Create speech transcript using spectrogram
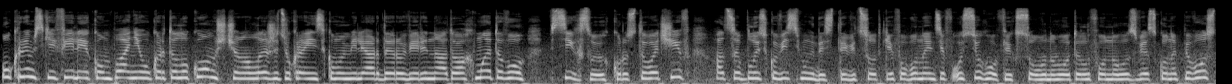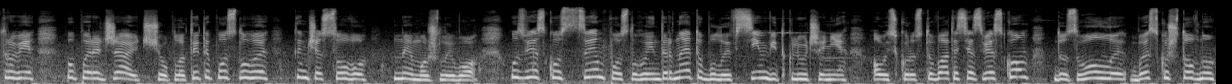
У кримській філії компанії «Укртелеком», що належить українському мільярдерові Рінату Ахметову, всіх своїх користувачів, а це близько 80% абонентів усього фіксованого телефонного зв'язку на півострові, попереджають, що оплатити послуги тимчасово неможливо. У зв'язку з цим послуги інтернету були всім відключені, а ось користуватися зв'язком дозволили безкоштовно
